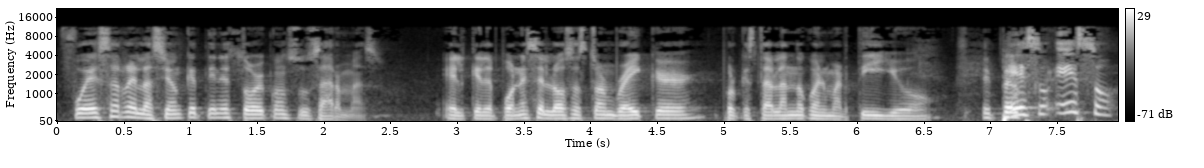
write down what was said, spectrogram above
fue esa relación que tiene Thor con sus armas. El que le pone celoso a Stormbreaker porque está hablando con el martillo. Eh, pero- eso, eso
